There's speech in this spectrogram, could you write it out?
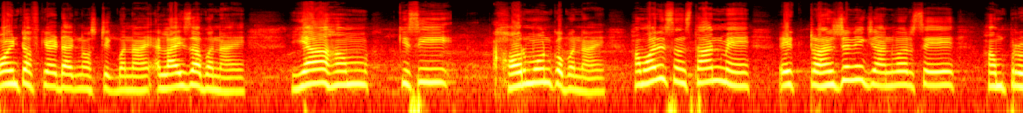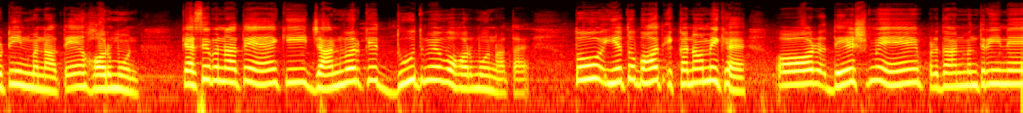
point of care diagnostic बनाएँ एलाइजा बनाएँ, या हम किसी हार्मोन को बनाएँ। हमारे संस्थान में एक ट्रांसजेनिक जानवर से हम प्रोटीन बनाते हैं हार्मोन कैसे बनाते हैं कि जानवर के दूध में वो हार्मोन आता है? तो ये तो बहुत इकोनॉमिक है और देश में प्रधानमंत्री ने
